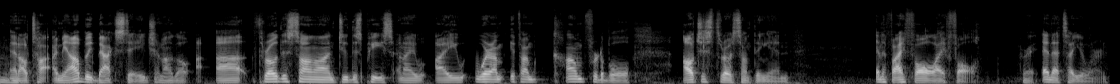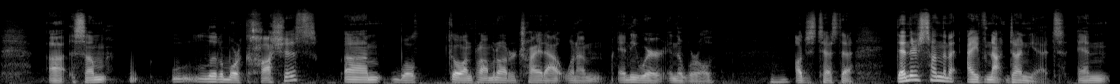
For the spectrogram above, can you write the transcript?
Mm. and I'll talk. I mean, I'll be backstage, and I'll go, uh, throw this song on, do this piece, and I, I, where I'm, if I'm comfortable, I'll just throw something in, and if I fall, I fall, Right. and that's how you learn. Uh, some little more cautious um, will go on promenade or try it out when I'm anywhere in the world. I'll just test that. Then there's some that I've not done yet, and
